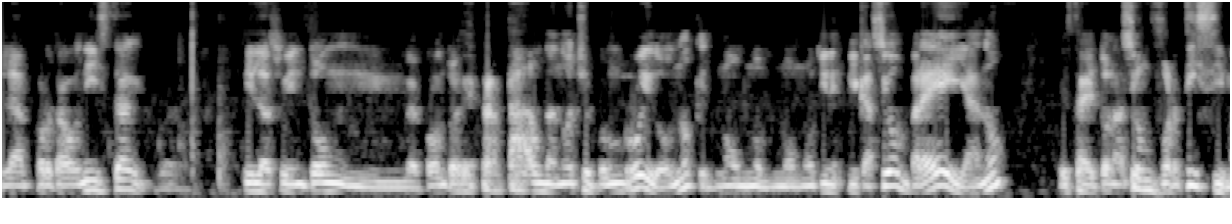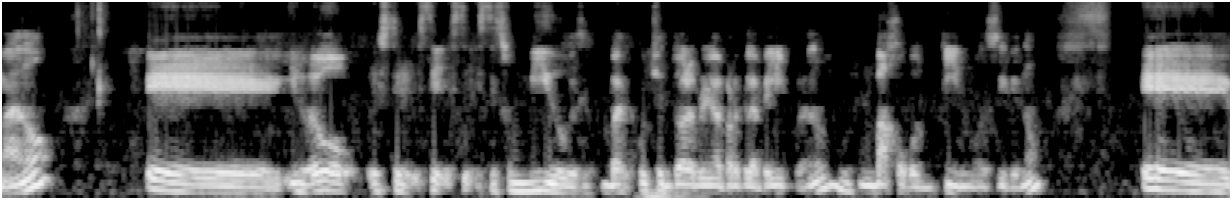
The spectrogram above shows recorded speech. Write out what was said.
la protagonista, Tilda Swinton, de pronto es despertada una noche por un ruido, ¿no? Que no, no, no, tiene explicación para ella, ¿no? Esta detonación fuertísima, ¿no? Eh, y luego este, este, este, este, zumbido que se va a escuchar en toda la primera parte de la película, ¿no? Un bajo continuo, así que, ¿no? Eh,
